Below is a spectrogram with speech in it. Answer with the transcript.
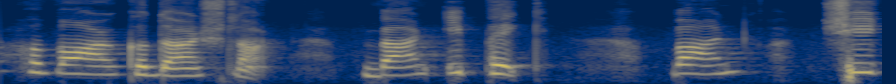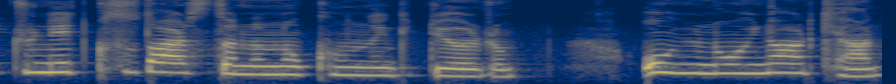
Merhaba arkadaşlar. Ben İpek. Ben Şehit Cüneyt Kızılarslan'ın okuluna gidiyorum. Oyun oynarken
